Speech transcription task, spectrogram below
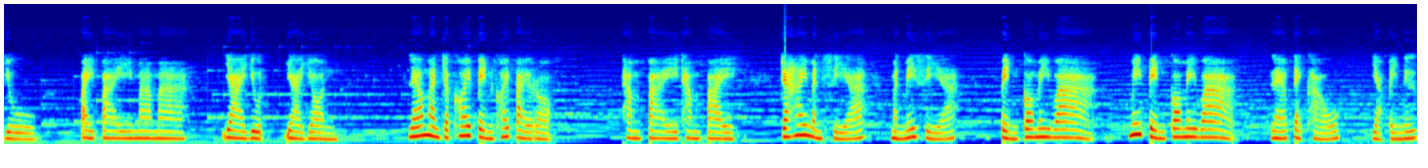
อยู่ ไปไปมามาอย่าหยุด อย่าย่อน แล้วมันจะค่อยเป็นค่อยไปหรอก ทำไปทำไป จะให้มันเสีย มันไม่เสีย เป็นก็ไม่ว่า ไม่เป็นก็ไม่ว่า แล้วแต่เขาอย่าไปนึก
